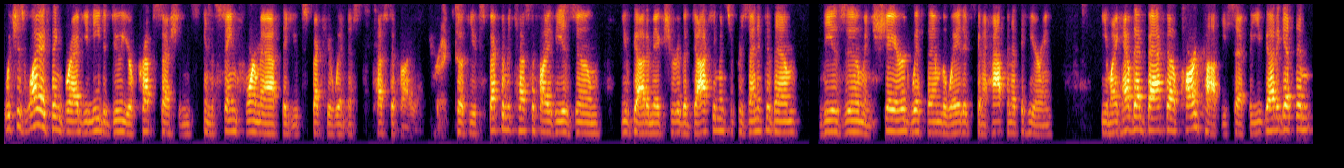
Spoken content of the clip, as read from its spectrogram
which is why I think, Brad, you need to do your prep sessions in the same format that you expect your witness to testify in. Correct. So if you expect them to testify via Zoom, you've got to make sure the documents are presented to them via Zoom and shared with them the way that's going to happen at the hearing. You might have that backup hard copy set, but you've got to get them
